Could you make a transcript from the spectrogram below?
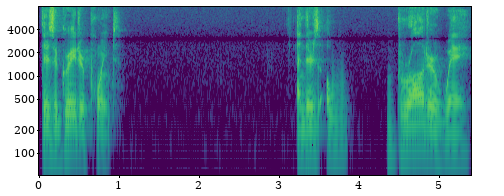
There's a greater point. And there's a broader way.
